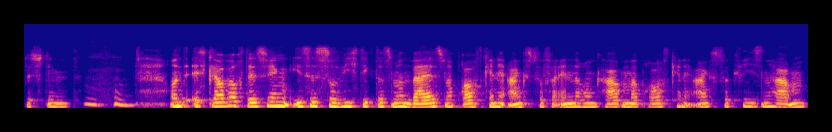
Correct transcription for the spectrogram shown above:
das stimmt. Und ich glaube auch deswegen ist es so wichtig, dass man weiß, man braucht keine Angst vor Veränderung haben, man braucht keine Angst vor Krisen haben,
